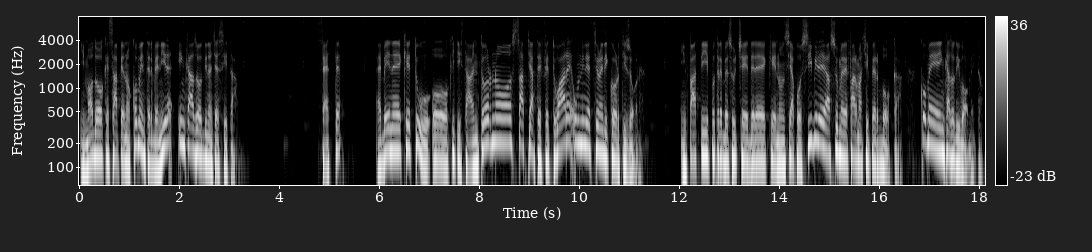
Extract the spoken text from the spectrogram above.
in modo che sappiano come intervenire in caso di necessità. 7. È bene che tu o chi ti sta intorno sappiate effettuare un'iniezione di cortisone. Infatti potrebbe succedere che non sia possibile assumere farmaci per bocca, come in caso di vomito,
